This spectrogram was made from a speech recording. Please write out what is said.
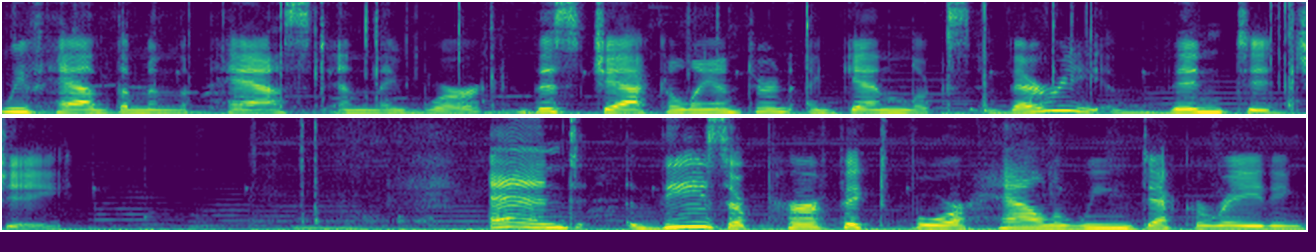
We've had them in the past and they work. This jack-o'-lantern again looks very vintagey. And these are perfect for Halloween decorating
